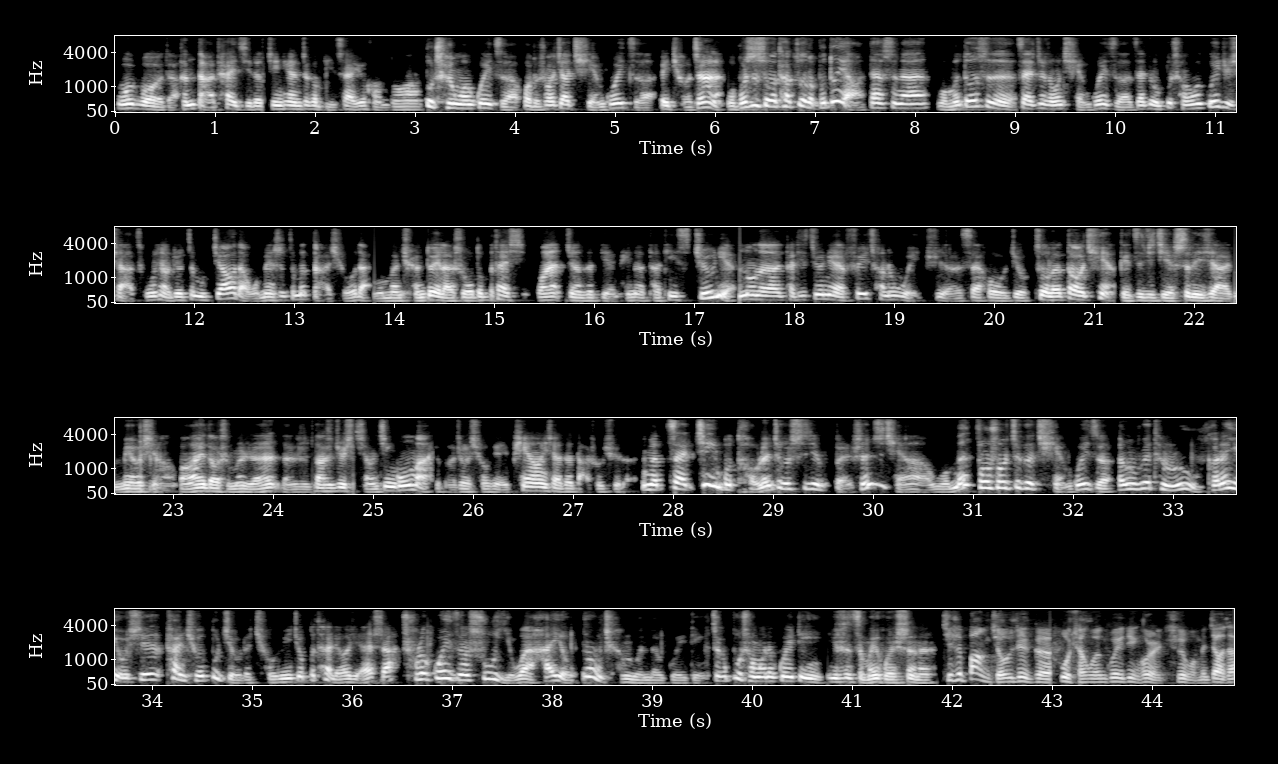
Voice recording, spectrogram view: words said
Woodward 很打太极的，今天这个比赛有很多不成文规则或者说叫潜规则被挑战了。我不是说他做的不对啊，但是呢，我们都是在这种潜规则，在这种不成文规矩下，从小就这么教的，我们也是这么打球的，我们全队来说都不太行欢这样子点评了 Tatis Junior，弄得 Tatis Junior 非常的委屈，而赛后就做了道歉，给自己解释了一下，没有想妨碍到什么人，但是当时就想进攻嘛，就把这个球给偏一下再打出去了。那么在进一步讨论这个事件本身之前啊，我们说说这个潜规则 unwritten rule，可能有些看球不久的球迷就不太了解，哎啥？除了规则书以外，还有不成文的规定，这个不成文的规定又是怎么一回事呢？其实棒球这个不成文规定，或者是我们叫它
